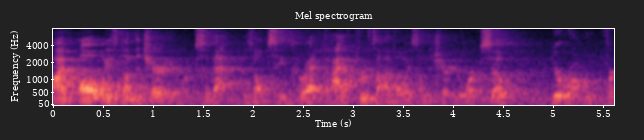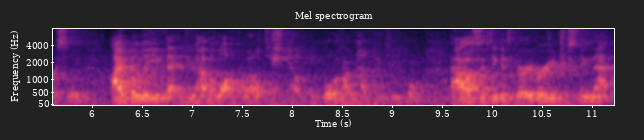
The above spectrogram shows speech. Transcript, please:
I've always done the charity work, so that is obviously incorrect. And I have proof that I've always done the charity work, so you're wrong, firstly. I believe that if you have a lot of wealth, you should help people, and I'm helping people. I also think it's very, very interesting that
